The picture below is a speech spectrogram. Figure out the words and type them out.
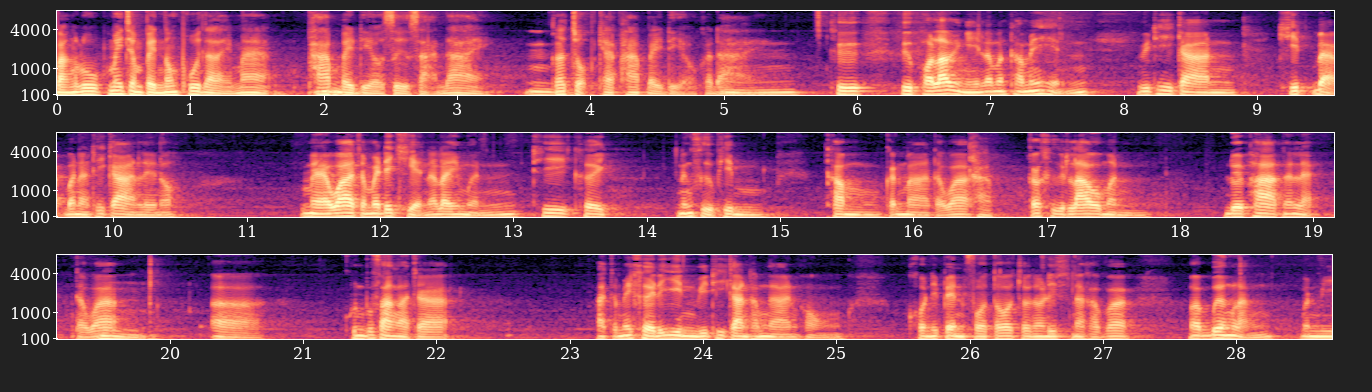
บางรูปไม่จำเป็นต้องพูดอะไรมาก ภาพใบเดียวสื่อสารได้ ก็จบแค่ภาพใบเดียวก็ได้ คือคือพอเล่าอย่างนี้แล้วมันทำให้เห็นวิธีการคิดแบบบรรณาธิการเลยเนาะแม้ว่าจะไม่ได้เขียนอะไรเหมือนที่เคยหนังสือพิมพ์ทำกันมาแต่ว่าก็คือเล่ามันด้วยภาพนั่นแหละ แต่ว่าเอ่อคุณผู้ฟังอาจจะอาจจะไม่เคยได้ยินวิธีการทำงานของคนที่เป็นโฟโต้จ o ร์น a ลิสต์นะครับว่าว่าเบื้องหลังมันมี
